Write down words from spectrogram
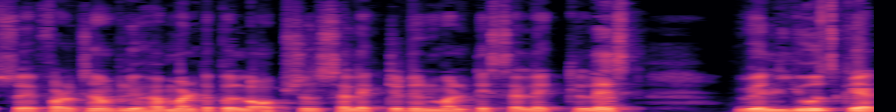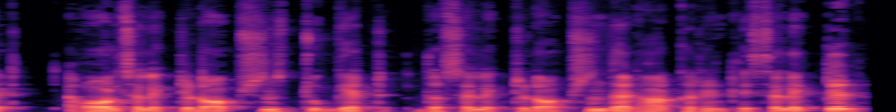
So if for example you have multiple options selected in multi-select list. We'll use get all selected options to get the selected options that are currently selected.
